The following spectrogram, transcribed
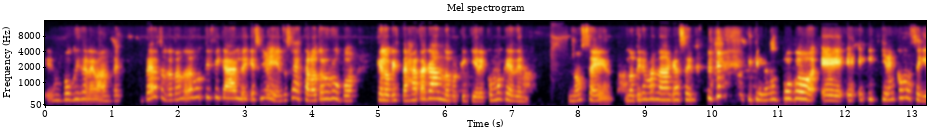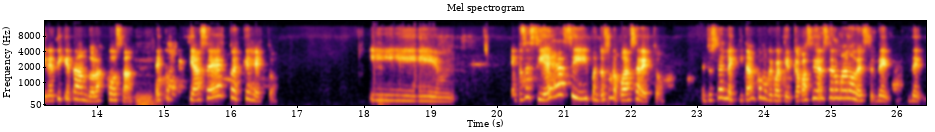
es un poco irrelevante, pero están tratando de justificarlo y qué sé yo, y entonces está el otro grupo que lo que estás atacando porque quiere como que de, no sé, no tienen más nada que hacer y quieren un poco, eh, eh, eh, y quieren como seguir etiquetando las cosas. Es como que si hace esto, es que es esto. Y entonces, si es así, pues entonces no puede hacer esto. Entonces le quitan como que cualquier capacidad del ser humano de, de, de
